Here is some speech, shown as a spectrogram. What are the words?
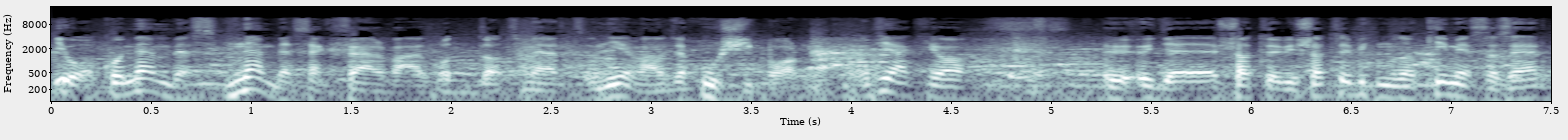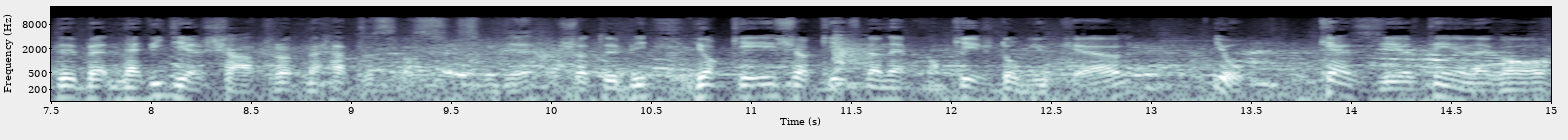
Jó, akkor nem, vesz, nem veszek felvágottat, mert nyilván hogy a húsiparnak adják, ja, ugye, stb. stb. Mondom, kimész az erdőbe, ne vigyél sátrat, mert hát az, az, az ugye, stb. Ja, kés, a kés, de ne, a kés dobjuk el. Jó, kezdjél tényleg a,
